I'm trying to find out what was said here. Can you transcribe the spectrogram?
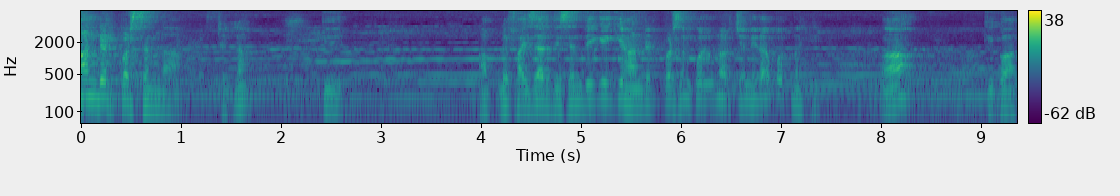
হান্ড্রেড পার্সেন্ট না, ঠিক না? কি? আপনি ফাইজার দিছেন দিকে কি হান্ড্রেড পার্সেন্ট করুন আর চেয়ে নিরাপদ নাকি? হ্যাঁ কি কন?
